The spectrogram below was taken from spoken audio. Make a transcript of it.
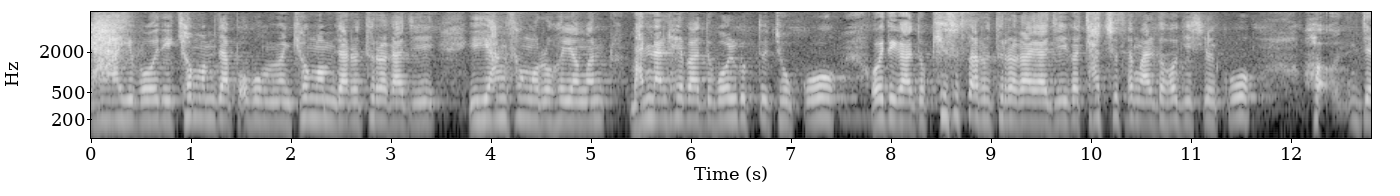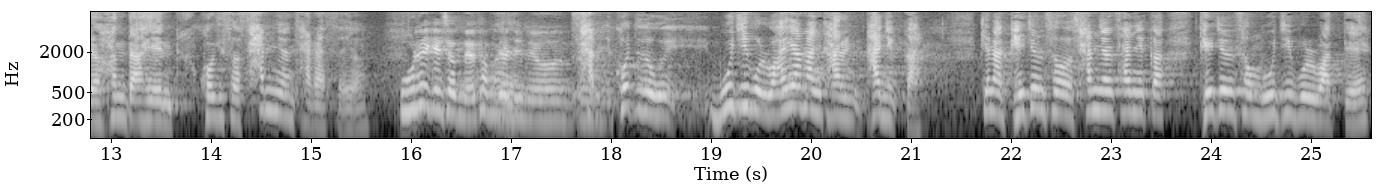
야 이거 어디 경험자 뽑으면 경험자로 들어가지. 이 양성으로 허영은 만날 해봐도 월급도 좋고 어디 가도 기숙사로 들어가야지. 이거 자취생활도 하기 싫고 허, 이제 한다 한 거기서 3년 살았어요. 오래 계셨네 3년이면. 삼- 거기도 모집을 와야만 가, 가니까. 그냥 대전서 3년 사니까 대전서 모집을 왔대.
